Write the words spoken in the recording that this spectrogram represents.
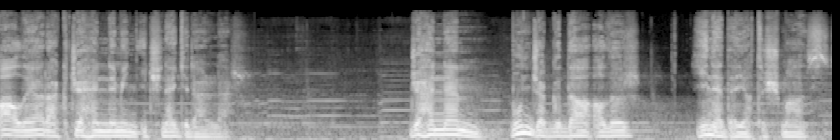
ağlayarak cehennemin içine girerler. Cehennem bunca gıda alır, yine de yatışmaz,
